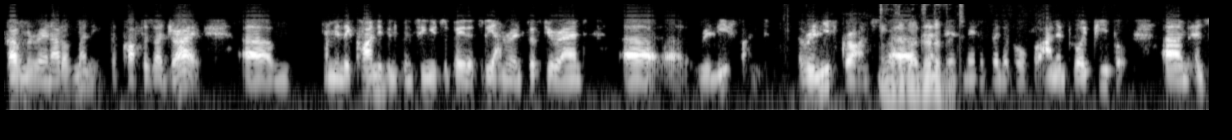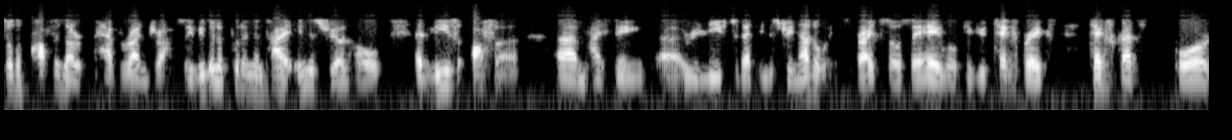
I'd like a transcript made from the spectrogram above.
government ran out of money. The coffers are dry. Um, I mean, they can't even continue to pay the 350 rand uh, uh, relief fund relief grants uh, that made available for unemployed people. Um, and so the coffers are have run dry. So if you're going to put an entire industry on hold, at least offer, um, I think, uh, relief to that industry in other ways, right? So say, hey, we'll give you tax breaks, tax cuts, or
